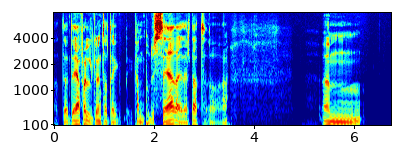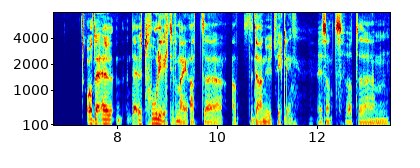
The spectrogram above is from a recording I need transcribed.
at Det er iallfall grunnen til at jeg kan produsere i det hele tatt. Og, um, og det er, det er utrolig viktig for meg at, uh, at det er en utvikling. Ikke sant? For at um,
